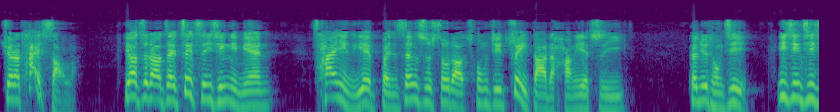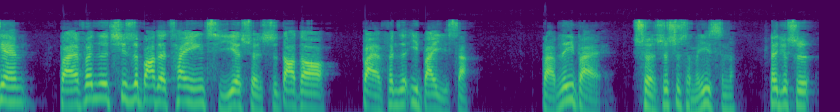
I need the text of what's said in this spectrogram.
捐的太少了。要知道，在这次疫情里面，餐饮业本身是受到冲击最大的行业之一。根据统计。疫情期间，百分之七十八的餐饮企业损失达到百分之一百以上。百分之一百损失是什么意思呢？那就是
